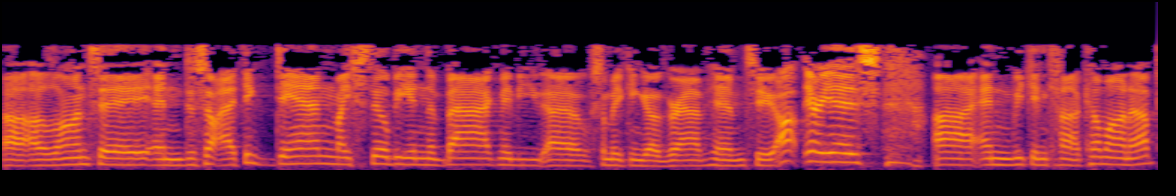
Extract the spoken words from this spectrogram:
uh, Alante, and so I think Dan might still be in the back. Maybe uh, somebody can go grab him too. Oh, there he is, uh, and we can come on up.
